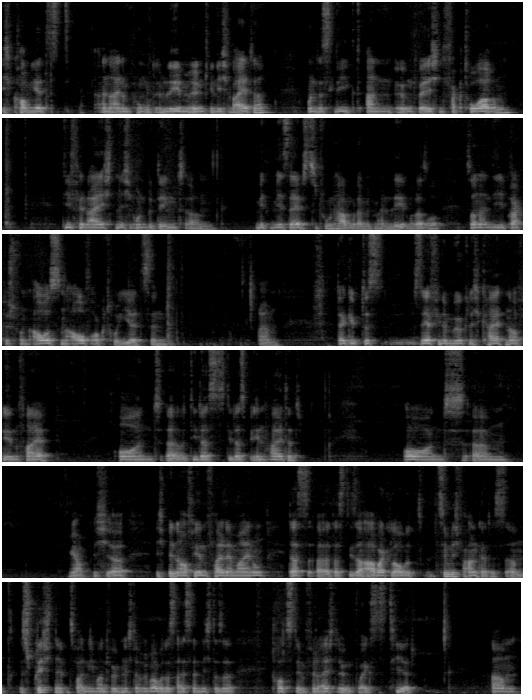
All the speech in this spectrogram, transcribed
ich komme jetzt an einem Punkt im Leben irgendwie nicht weiter und es liegt an irgendwelchen Faktoren, die vielleicht nicht unbedingt ähm, mit mir selbst zu tun haben oder mit meinem Leben oder so, sondern die praktisch von außen aufoktroyiert sind. Ähm, da gibt es sehr viele Möglichkeiten auf jeden Fall und äh, die, das, die das beinhaltet. Und ähm, ja, ich, äh, ich bin auf jeden Fall der Meinung, dass, äh, dass dieser Aberglaube ziemlich verankert ist. Ähm, es spricht zwar niemand wirklich darüber, aber das heißt ja nicht, dass er trotzdem vielleicht irgendwo existiert. Ähm,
